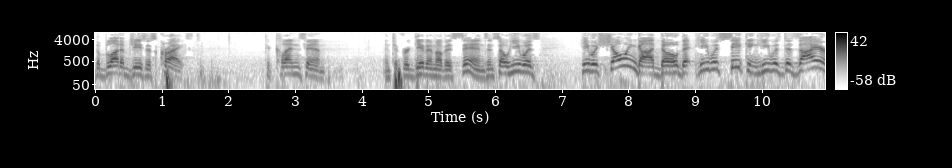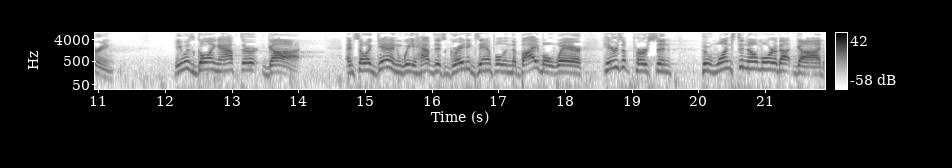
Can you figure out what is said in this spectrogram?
the blood of Jesus Christ to cleanse him and to forgive him of his sins. And so he was He was showing God, though, that he was seeking, he was desiring, he was going after God. And so again, we have this great example in the Bible where here's a person who wants to know more about God,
